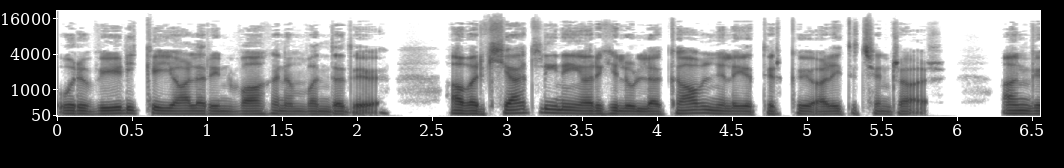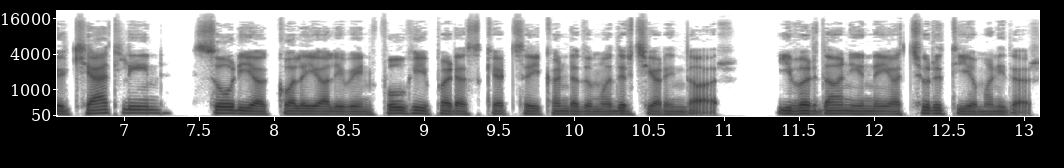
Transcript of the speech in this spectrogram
ஒரு வேடிக்கையாளரின் வாகனம் வந்தது. அவர் கேட்லீனை அருகிலுள்ள காவல் நிலையத்திற்கு அழைத்துச் சென்றார். அங்கு கேட்லீன் சோடியா கொலையாளிவின் புகைப்பட ஸ்கெட்ஸை கண்டதும் அதிர்ச்சி அடைந்தார். இவர்தான் என்னை அச்சுறுத்திய மனிதர்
